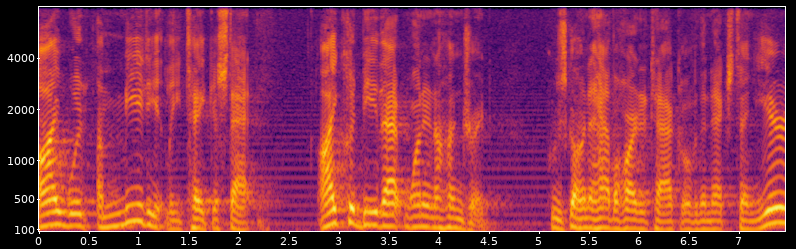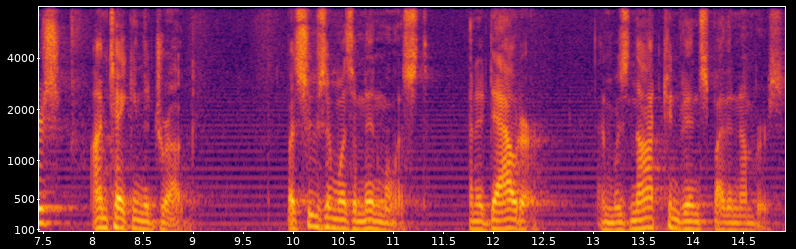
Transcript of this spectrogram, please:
I would immediately take a statin. I could be that one in a hundred who's going to have a heart attack over the next 10 years. I'm taking the drug. But Susan was a minimalist and a doubter and was not convinced by the numbers.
